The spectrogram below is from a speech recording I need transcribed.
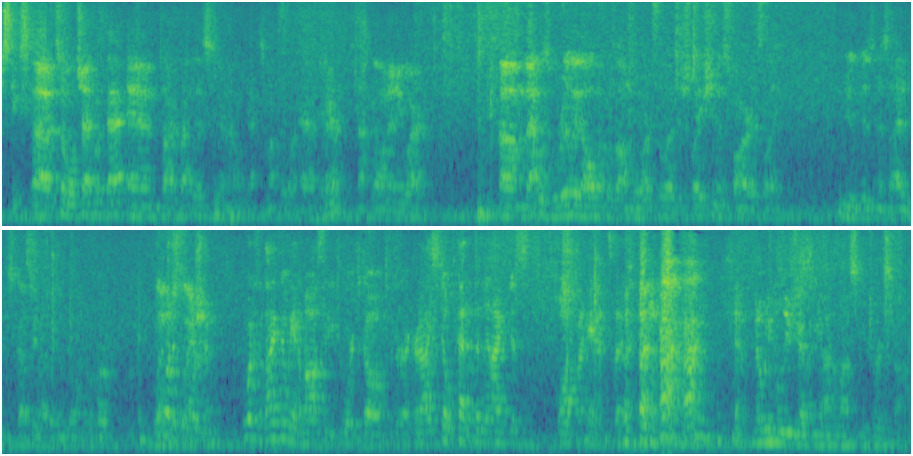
Stacy. Uh, so we'll check with that and talk about this, you know, next month or what have you. It's not going anywhere. Um, that was really all that was on board for legislation as far as like new business item discussing other than going over What is, legislation. what is it? I have no animosity towards dogs, for the record. I still pet them and I just wash my hands, but. No, nobody believes you have any animosity towards dogs.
